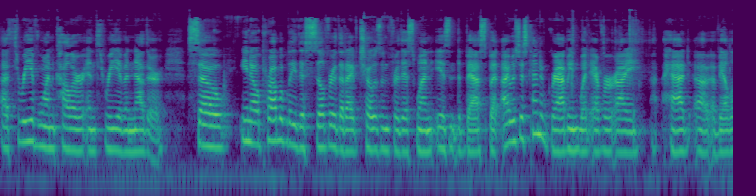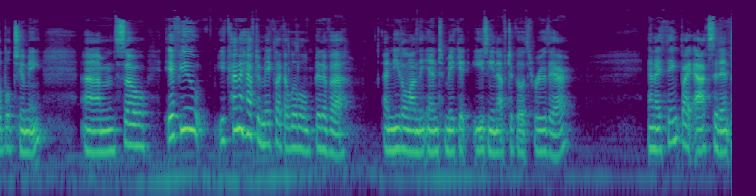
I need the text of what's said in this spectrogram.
uh, three of one color and three of another. So, you know, probably the silver that I've chosen for this one isn't the best, but I was just kind of grabbing whatever I had uh, available to me. Um, so if you, you kind of have to make like a little bit of a, a needle on the end to make it easy enough to go through there. And I think by accident,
